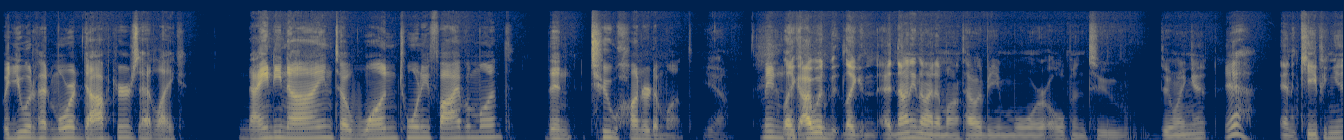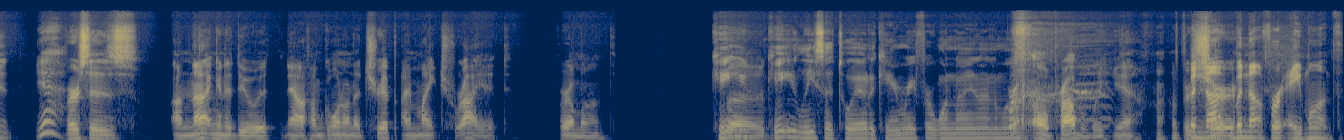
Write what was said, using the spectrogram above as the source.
but you would have had more adopters at like 99 to 125 a month than 200 a month. Yeah. I mean, Like I would like at 99 a month, I would be more open to doing it yeah, and keeping it yeah. versus I'm not going to do it. Now, if I'm going on a trip, I might try it for a month. Can't you can't you lease a Toyota Camry for one ninety nine a month? Oh, probably, yeah, for but sure. not but not for a month.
